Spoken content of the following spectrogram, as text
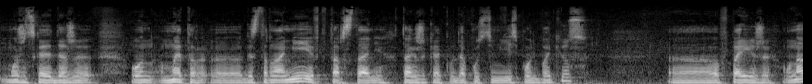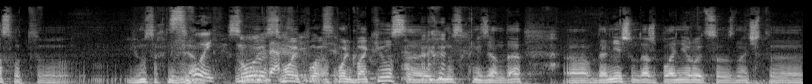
можно сказать даже, он мэтр э, гастрономии в Татарстане, так же, как, допустим, есть Поль Бакюс, э, в Париже. У нас вот э, Юнус Ахмедян. Свой. Свой, Ну, да. свой И По- Максим. Поль Бакюс, э, Юнус Ахмедян, да. Э, В дальнейшем даже планируется, значит, э,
